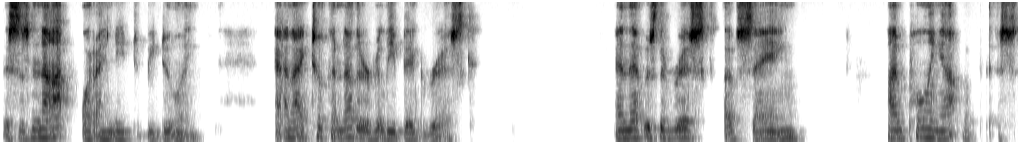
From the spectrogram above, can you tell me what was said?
this is not what I need to be doing. And I took another really big risk. And that was the risk of saying, I'm pulling out of this.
